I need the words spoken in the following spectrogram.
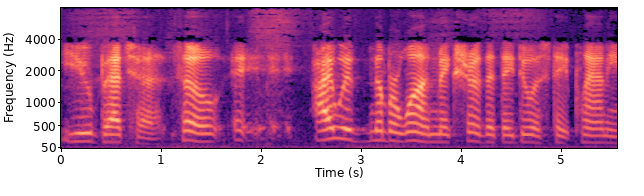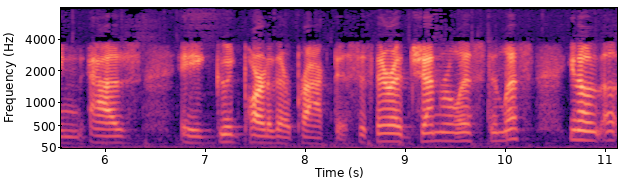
You betcha. So I would number one make sure that they do estate planning as a good part of their practice. If they're a generalist, unless you know, uh,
